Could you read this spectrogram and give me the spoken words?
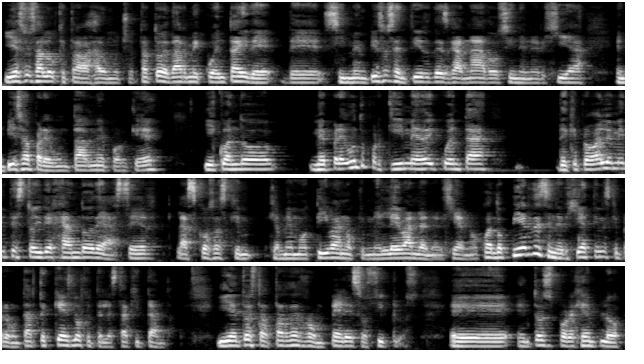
y eso es algo que he trabajado mucho. Trato de darme cuenta y de, de si me empiezo a sentir desganado, sin energía, empiezo a preguntarme por qué. Y cuando me pregunto por qué, me doy cuenta de que probablemente estoy dejando de hacer las cosas que, que, me motivan o que me elevan la energía, ¿no? Cuando pierdes energía tienes que preguntarte qué es lo que te la está quitando y entonces tratar de romper esos ciclos. Eh, entonces, por ejemplo,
